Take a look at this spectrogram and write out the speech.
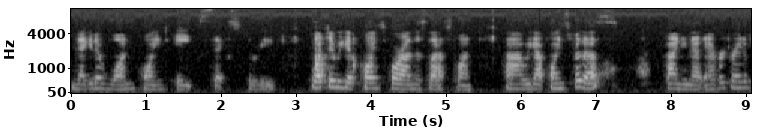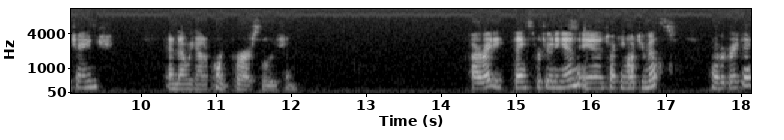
negative 1.863. What did we get points for on this last one? Uh, we got points for this, finding that average rate of change, and then we got a point for our solution. Alrighty, thanks for tuning in and checking what you missed. Have a great day.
